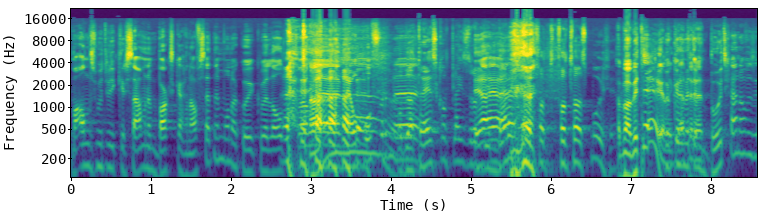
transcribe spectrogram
Maar anders moeten we een keer samen een bakje gaan afzetten in Monaco. Ik wil altijd wel eh, mij opofferen. op eh. dat trainingscomplex er op ja, die ja. berg, ik vond, vond het wel eens mooi. Hè? Maar weet je we eigenlijk, kunnen dat met een boot gaan of zo.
